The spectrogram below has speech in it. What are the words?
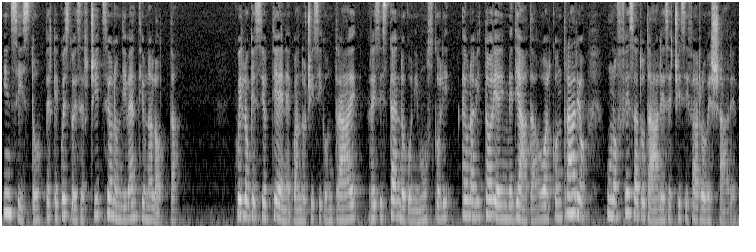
Insisto perché questo esercizio non diventi una lotta. Quello che si ottiene quando ci si contrae, resistendo con i muscoli, è una vittoria immediata o al contrario un'offesa totale se ci si fa rovesciare.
